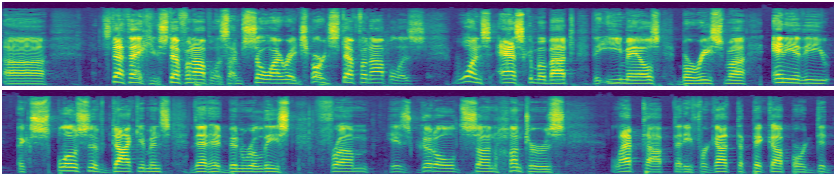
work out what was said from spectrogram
uh, Steph, thank you. Stephanopoulos. I'm so irate. George Stephanopoulos once asked him about the emails, Burisma, any of the explosive documents that had been released from his good old son Hunter's laptop that he forgot to pick up or did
